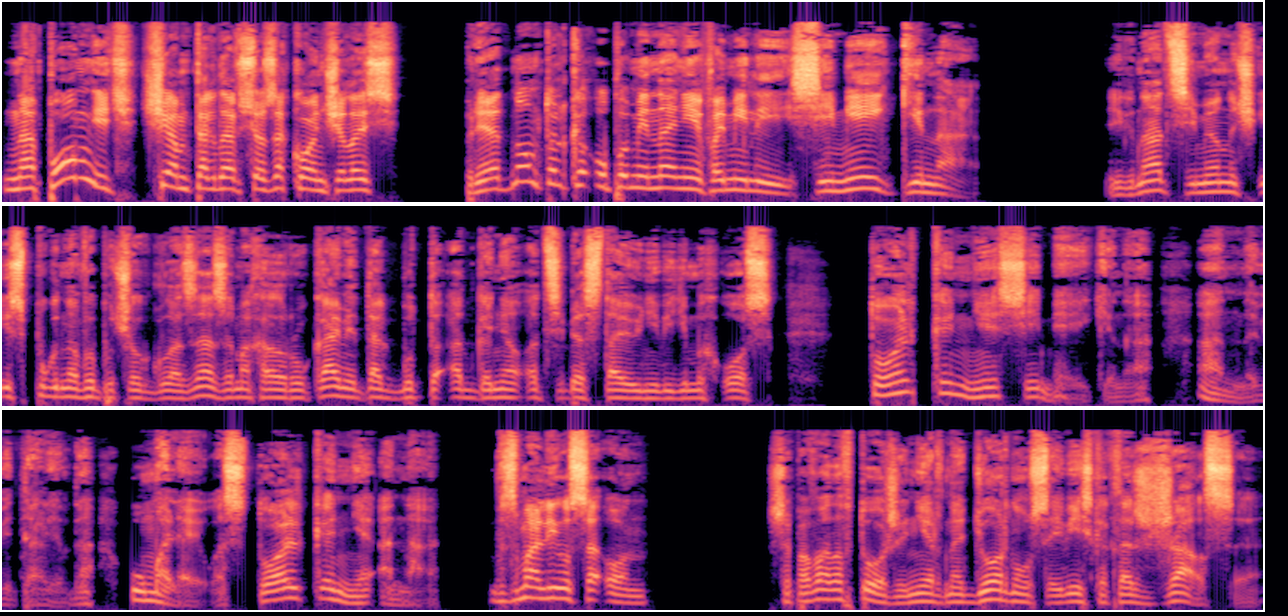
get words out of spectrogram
Напомнить, чем тогда все закончилось? При одном только упоминании фамилии Семейкина Игнат Семенович испуганно выпучил глаза, замахал руками, так будто отгонял от себя стаю невидимых ос. — Только не Семейкина, Анна Витальевна, умоляю вас, только не она. Взмолился он. Шаповалов тоже нервно дернулся и весь как-то сжался.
